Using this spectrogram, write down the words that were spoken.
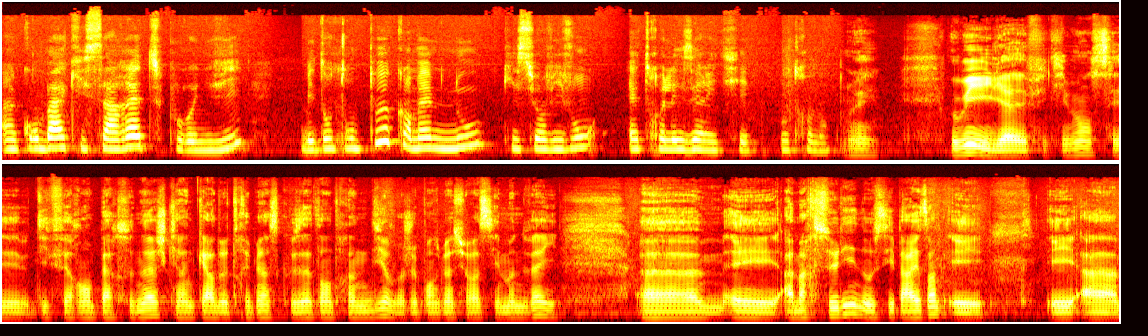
un combat qui s'arrête pour une vie mais dont on peut quand même, nous qui survivons, être les héritiers autrement. Oui. Oui, il y a effectivement ces différents personnages qui incarnent très bien ce que vous êtes en train de dire. je pense bien sûr à Simone Veil euh, et à Marceline aussi, par exemple, et, à,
